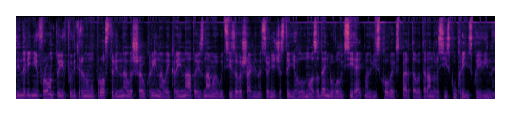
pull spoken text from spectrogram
і на лінії фронту, і в повітряному просторі не лише Україна, але й країн НАТО. І з нами у цій завершальній на сьогодні частині головного за день був Олексій Гетьман, військовий експерт та ветеран російсько-української війни.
